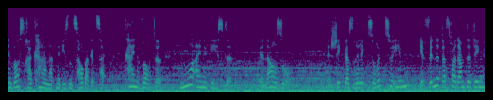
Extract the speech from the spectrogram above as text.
Mein Boss Rakan hat mir diesen Zauber gezeigt. Keine Worte, nur eine Geste. Genau so. Er schickt das Relikt zurück zu ihm, ihr findet das verdammte Ding,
